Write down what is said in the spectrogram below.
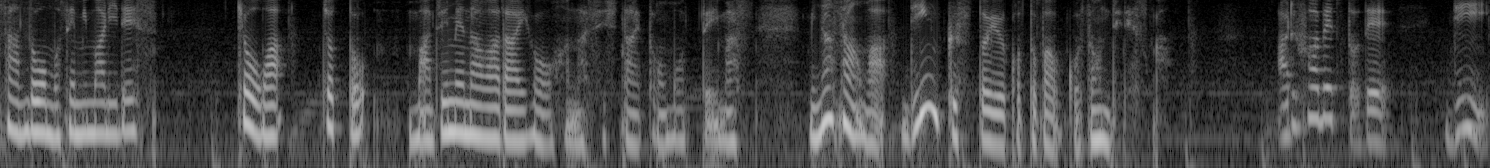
さんどうもせみまりです。今日はちょっと真面目な話題をお話ししたいと思っています。皆さんはディンクスという言葉をご存知ですか？アルファベットで DINKS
